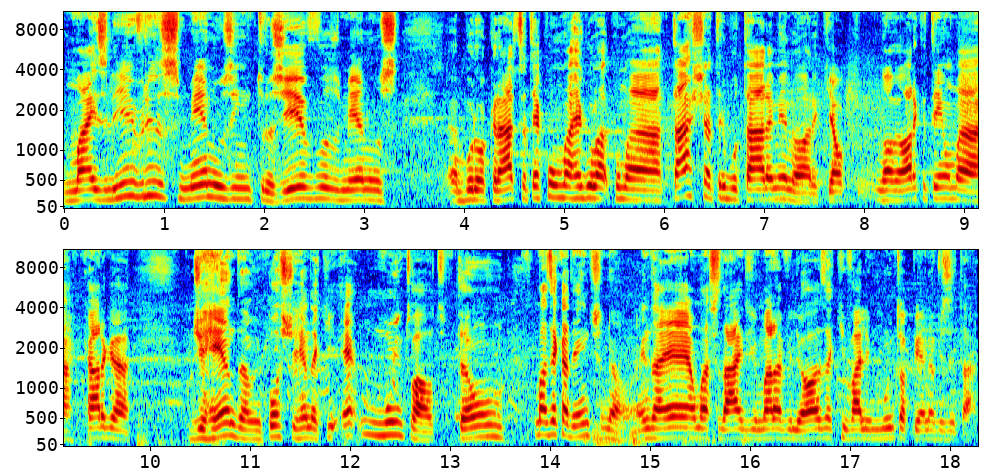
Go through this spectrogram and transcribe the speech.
mais livres, menos intrusivos, menos eh, burocráticos, até com uma, regula com uma taxa tributária menor, que é o Nova York tem uma carga de renda, o imposto de renda aqui é muito alto. Então, mas decadente não, ainda é uma cidade maravilhosa que vale muito a pena visitar.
